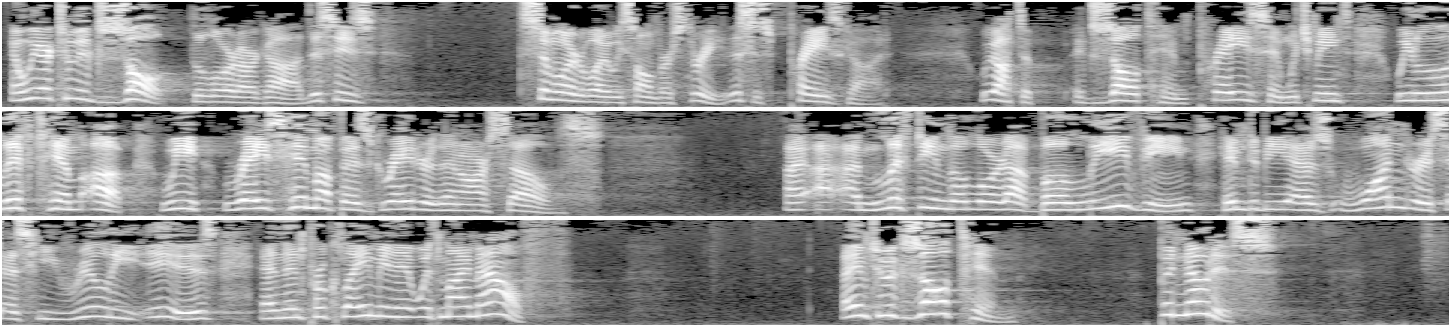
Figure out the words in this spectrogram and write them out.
And we are to exalt the Lord our God. This is similar to what we saw in verse 3. This is praise God. We ought to exalt Him, praise Him, which means we lift Him up. We raise Him up as greater than ourselves. I, am lifting the Lord up, believing Him to be as wondrous as He really is, and then proclaiming it with my mouth. I am to exalt him. But notice,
